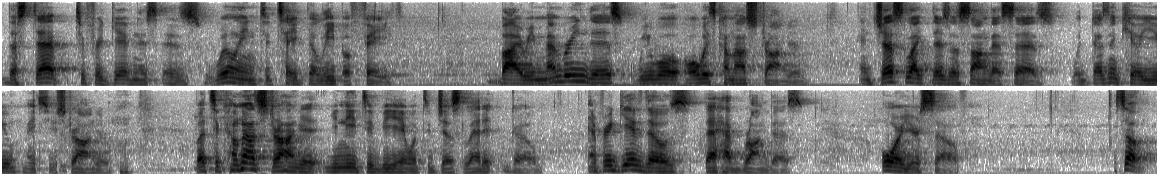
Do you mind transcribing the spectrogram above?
the step to forgiveness is willing to take the leap of faith. By remembering this, we will always come out stronger. And just like there's a song that says, What doesn't kill you makes you stronger. but to come out stronger, you need to be able to just let it go and forgive those that have wronged us or yourself. So,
